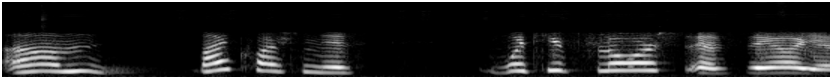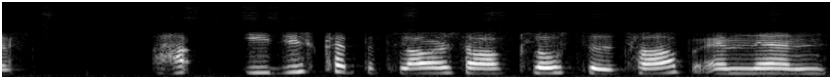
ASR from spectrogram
Um, my question is, with your florist azaleas, how, you just cut the flowers off close to the top, and then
